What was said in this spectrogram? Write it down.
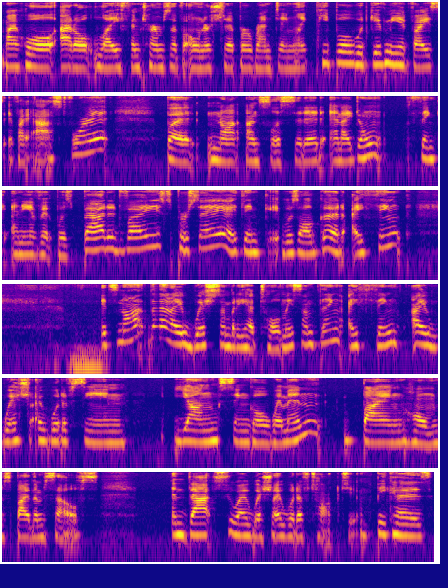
my whole adult life in terms of ownership or renting. Like people would give me advice if I asked for it, but not unsolicited. And I don't think any of it was bad advice per se. I think it was all good. I think it's not that I wish somebody had told me something. I think I wish I would have seen young single women buying homes by themselves. And that's who I wish I would have talked to because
